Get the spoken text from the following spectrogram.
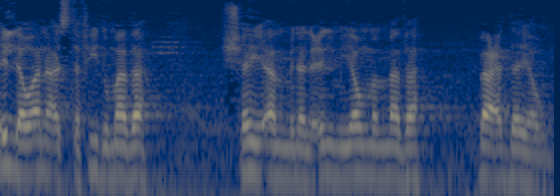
إلا وأنا أستفيد ماذا؟ شيئا من العلم يوما ماذا؟ بعد يوم.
